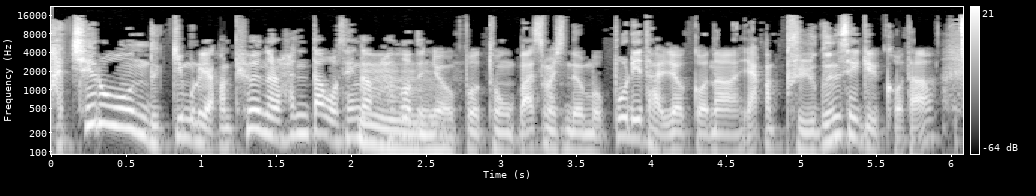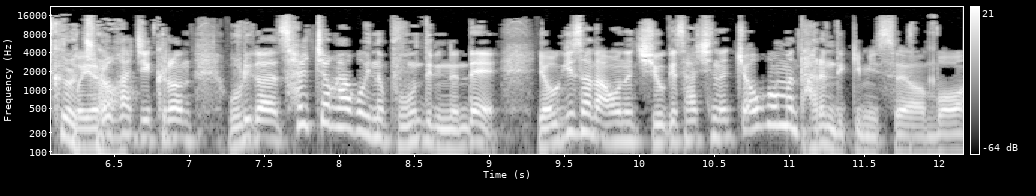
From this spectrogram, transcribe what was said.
다채로운 느낌으로 약간 표현을 한다고 생각하거든요. 음. 보통 말씀하신 대로 뭐 뿔이 달렸거나 약간 붉은색일 거다. 뭐 그렇죠. 뭐 여러 가지 그런 우리가 설정하고 있는 부분들이 있는데 여기서 나오는 지옥의 사신은 조금은 다른 느낌이 있어요. 뭐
